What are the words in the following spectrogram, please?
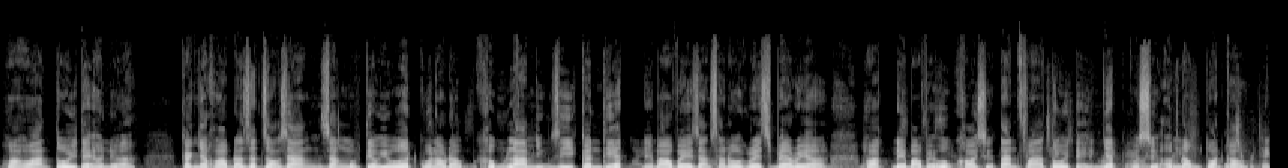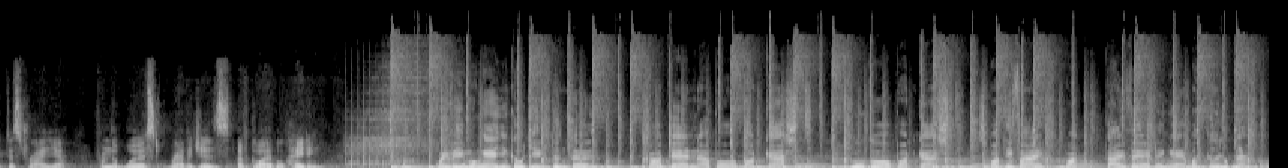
hỏa hoạn tồi tệ hơn nữa. Các nhà khoa học đã rất rõ ràng rằng mục tiêu yếu ớt của lao động không làm những gì cần thiết để bảo vệ dạng san hô Great Barrier hoặc để bảo vệ Úc khỏi sự tàn phá tồi tệ nhất của sự ấm nóng toàn cầu. Quý vị muốn nghe những câu chuyện tương tự có trên Apple Podcast, Google Podcast, Spotify hoặc tải về để nghe bất cứ lúc nào.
